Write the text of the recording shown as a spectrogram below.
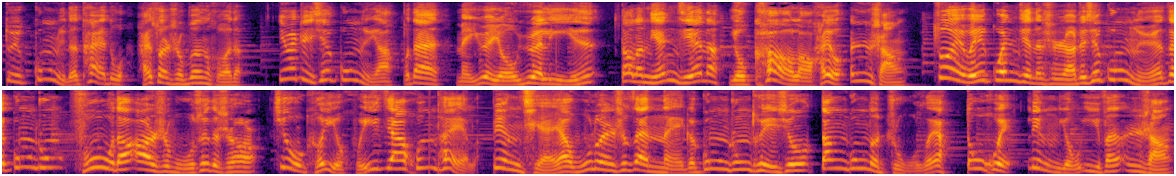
对宫女的态度还算是温和的。因为这些宫女啊，不但每月有月例银，到了年节呢，有犒劳，还有恩赏。最为关键的是啊，这些宫女在宫中服务到二十五岁的时候，就可以回家婚配了，并且呀，无论是在哪个宫中退休，当宫的主子呀，都会另有一番恩赏。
